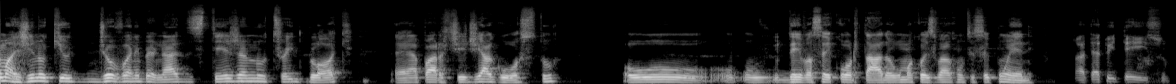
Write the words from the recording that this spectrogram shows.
imagino que o Giovanni Bernard esteja no trade block é, a partir de agosto, ou, ou deva ser cortado, alguma coisa vai acontecer com ele. Até tuitei isso.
